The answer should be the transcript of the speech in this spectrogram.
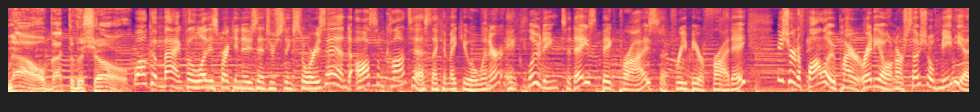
Now, back to the show. Welcome back for the latest breaking news, interesting stories, and awesome contests that can make you a winner, including today's big prize, a free beer Friday. Be sure to follow Pirate Radio on our social media.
